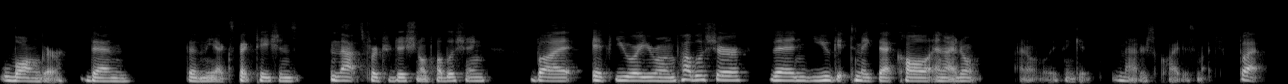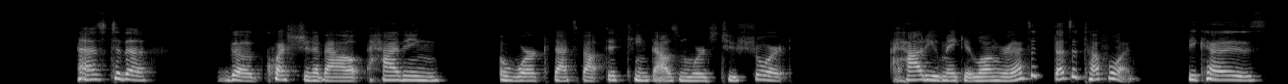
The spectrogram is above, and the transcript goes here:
longer than than the expectations and that's for traditional publishing. But if you are your own publisher then you get to make that call and i don't i don't really think it matters quite as much. But as to the the question about having a work that's about 15,000 words too short how do you make it longer? That's a that's a tough one because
